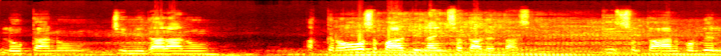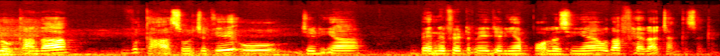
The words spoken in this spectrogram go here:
ਲੋਕਾਂ ਨੂੰ, ਜ਼ਿਮੀਂਦਾਰਾਂ ਨੂੰ ਅਕਰੋਸ ਪਾਰਟੀ ਲਾਈਨ ਸੱਦਾ ਦਿੱਤਾ ਸੀ ਕਿ ਸੁਲਤਾਨਪੁਰ ਦੇ ਲੋਕਾਂ ਦਾ ਵਿਕਾਸ ਹੋ ਸਕੇ ਉਹ ਜਿਹੜੀਆਂ ਬੈਨੀਫਿਟ ਨੇ, ਜਿਹੜੀਆਂ ਪਾਲਿਸੀਆਂ ਉਹਦਾ ਫਾਇਦਾ ਚੱਕ ਸਕਣ।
